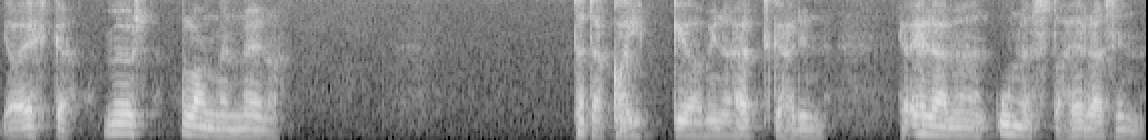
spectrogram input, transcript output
ja ehkä myös langenneena. Tätä kaikkea minä hätkähdin ja elämään unesta heräsin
